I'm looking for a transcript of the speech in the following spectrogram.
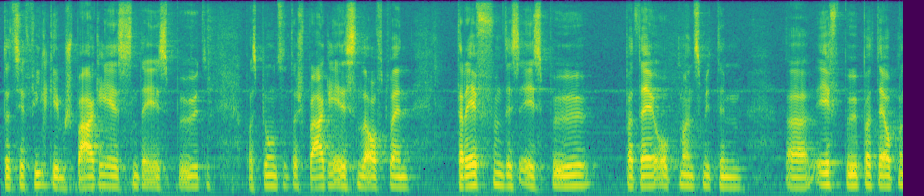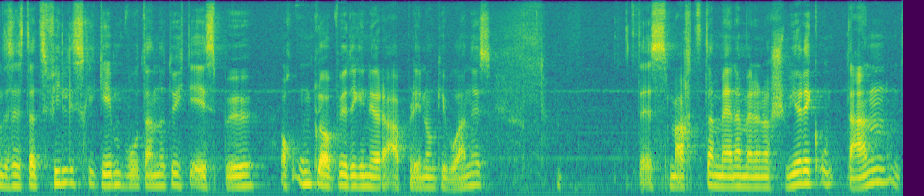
da hat es ja viel gegeben, Spargelessen der SPÖ, was bei uns unter Spargelessen läuft, war ein Treffen des SPÖ-Parteiobmanns mit dem äh, FPÖ-Parteiobmann, das heißt, da hat es vieles gegeben, wo dann natürlich die SPÖ auch unglaubwürdig in ihrer Ablehnung geworden ist. Das macht es dann meiner Meinung nach schwierig. Und dann, und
